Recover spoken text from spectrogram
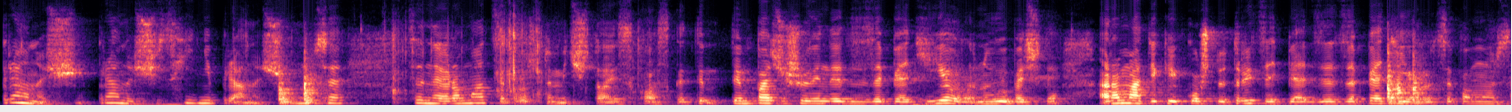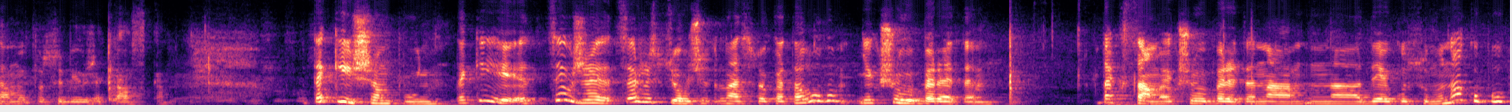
прянощі, прянощі, східні прянощі. Ну, це, це не аромат, це просто мечта із сказки. Тим, тим паче, що він іде за 5 євро. Ну, вибачте, аромат, який коштує 35 за, за 5 євро, це, по-моєму, саме по собі вже казка. Такий шампунь. Такий, це, вже, це вже з цього 14-го каталогу. Якщо ви берете. Так само, якщо ви берете на, на деяку суму накупу,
